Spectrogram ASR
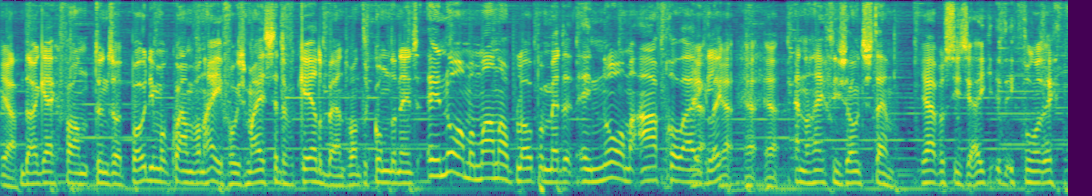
Ja. dat ik echt van, toen ze het podium opkwamen van, hey, volgens mij is dit de verkeerde band. Want er komt ineens enorme man oplopen met een enorme afro eigenlijk. Ja, ja, ja, En dan heeft hij zo'n stem. Ja. precies. Ja, ik, ik vond het echt... eh,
